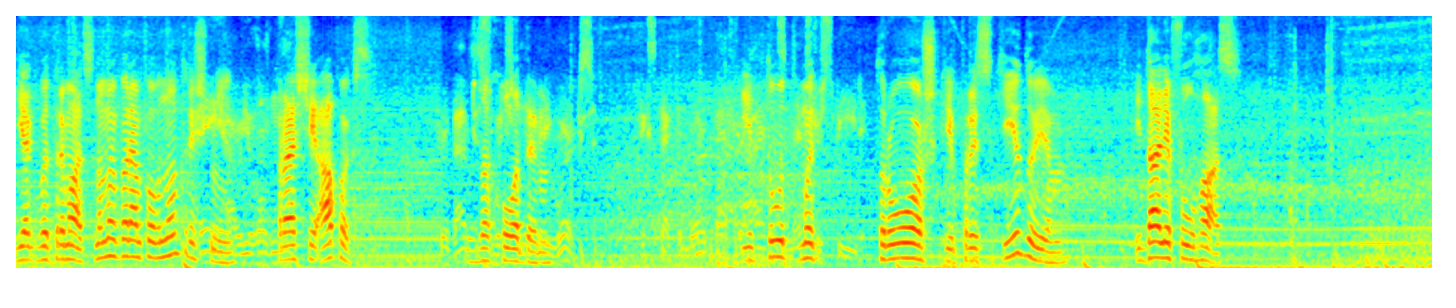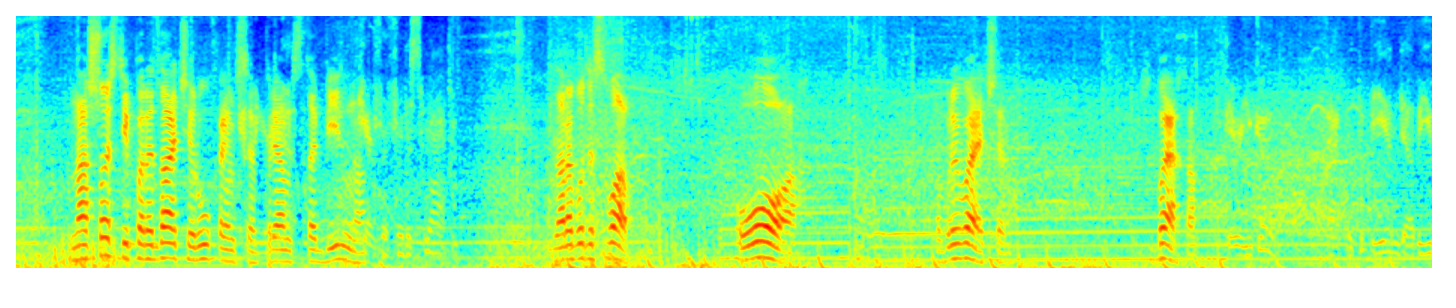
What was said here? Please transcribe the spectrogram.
Якби триматися. Ну ми беремо по внутрішній. Кращий апекс. We're about to switch to Заходим. Liberty Works. Expect a more buff І тут ми. Трошки прискидуємо. І далі фул газ. На шостій передачі рухаємося прям стабільно. Зараз буде свап. О! Добрий вечір. Беха. There you go. Back with the BMW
